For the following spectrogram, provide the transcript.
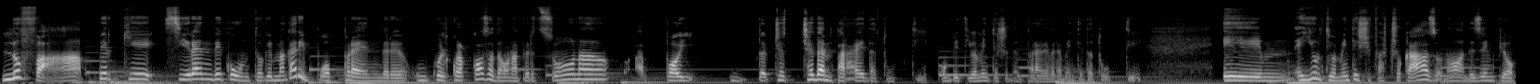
lo fa perché si rende conto che magari può prendere un quel qualcosa da una persona, poi c'è, c'è da imparare da tutti, obiettivamente c'è da imparare veramente da tutti e, ehm, e io ultimamente ci faccio caso, no? Ad esempio,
